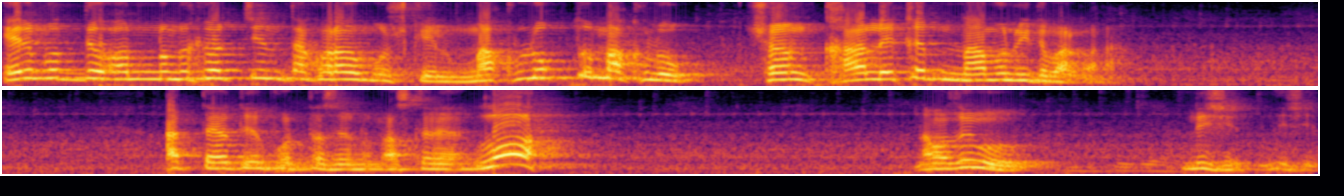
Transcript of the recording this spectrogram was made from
এর মধ্যে অন্যমুখে চিন্তা করাও মুশকিল। মাখলুক তো মাখলুক, স্বয়ং খালেকের নামও নিতে পারবে না। আর তেহাতে পড়তেছে মাঝখানে ল। নামাজ হইব? নিষেধ নিষেধ।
